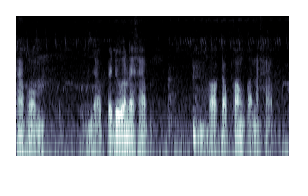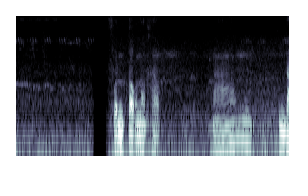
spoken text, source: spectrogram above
ครับผม เดี๋ยวไปดูกันเลยครับ ขอกลับกล้องก่อนนะครับ ฝนตกนะครับ น้ำด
